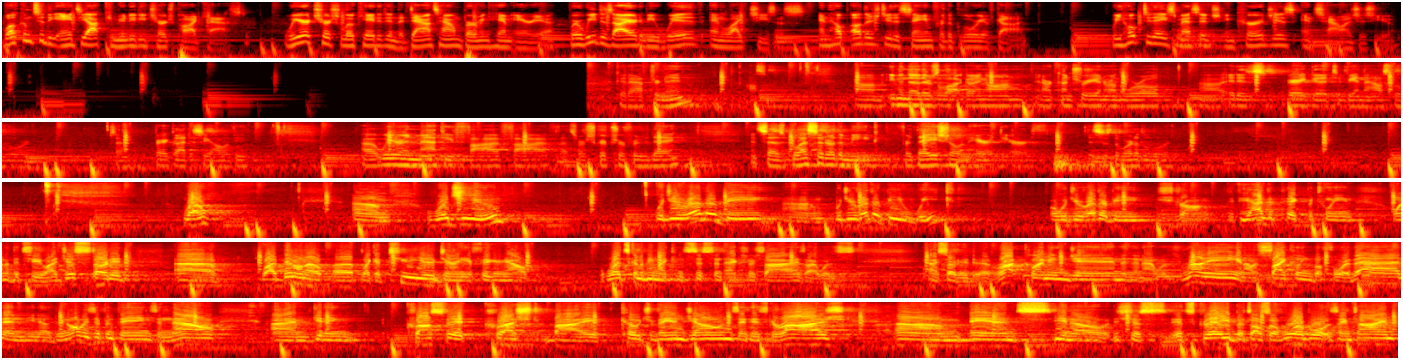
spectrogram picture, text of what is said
Welcome to the Antioch Community Church Podcast. We are a church located in the downtown Birmingham area where we desire to be with and like Jesus and help others do the same for the glory of God. We hope today's message encourages and challenges you. Good afternoon. Awesome. Um, even though there's a lot going on in our country and around the world, uh, it is very good to be in the house of the Lord. So, very glad to see all of you. Uh, we are in Matthew 5 5. That's our scripture for today. It says, Blessed are the meek, for they shall inherit the earth. This is the word of the Lord. Well, um, would you would you rather be um, would you rather be weak or would you rather be strong? If you had to pick between one of the two, I just started. Uh, well, I've been on a, a like a two-year journey of figuring out what's going to be my consistent exercise. I was I started a rock climbing gym, and then I was running, and I was cycling before that, and you know doing all these different things, and now I'm getting CrossFit crushed by Coach Van Jones in his garage. Um, and, you know, it's just, it's great, but it's also horrible at the same time.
